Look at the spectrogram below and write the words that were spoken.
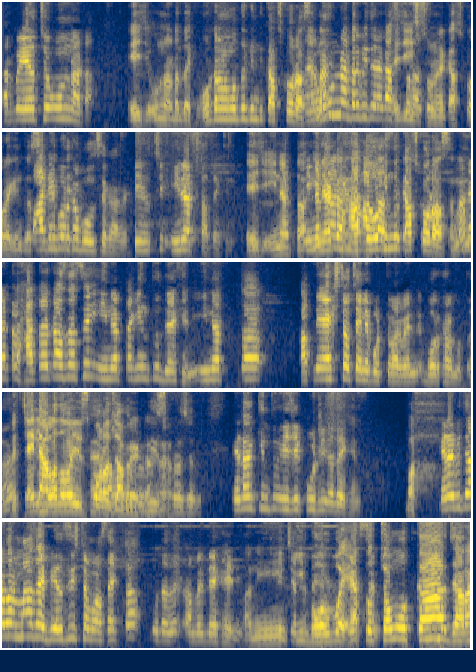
তারপর এই হচ্ছে উন্নাটা এই যে ওনাটা দেখেন ওটার মধ্যে কিন্তু কাজ করা আছে না? ভিতরে কাজ এই যে আছে। স্টোনের কাজ করা কিন্তু আছে পাটি বোরকা বলছে কারে এই হচ্ছে ইনারটা দেখেন। এই যে ইনারটা ইনারটা কিন্তু হাতেও কিন্তু কাজ করা আছে না? ইনারটার হাতের কাজ আছে ইনারটা কিন্তু দেখেন ইনারটা আপনি এক্সট্রা চাইলে পড়তে পারবেন বোরখার মতো হ্যাঁ? মানে চাইলে আলাদাভাবে ইউজ করা হ্যাঁ, যাবে এটা হ্যাঁ। করা যাবে। এটার কিন্তু এই যে কুটিটা দেখেন এটার ভিতরে আবার মাজায় বেল সিস্টেম আছে একটা ওটা আমি দেখাইনি মানে কি বলব এত চমৎকার যারা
